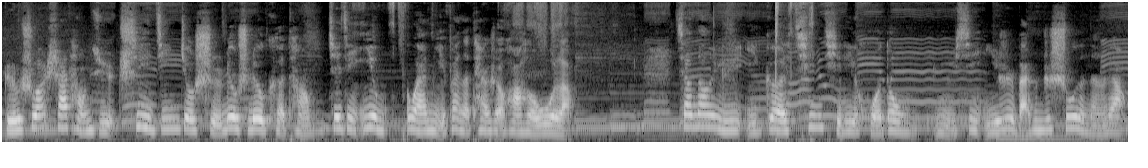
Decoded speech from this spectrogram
比如说砂糖橘，吃一斤就是六十六克糖，接近一碗米饭的碳水化合物了。相当于一个轻体力活动女性一日百分之十五的能量，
